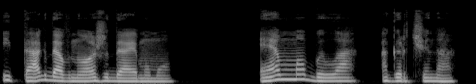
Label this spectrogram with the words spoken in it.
и так давно ожидаемому. Эмма была огорчена.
